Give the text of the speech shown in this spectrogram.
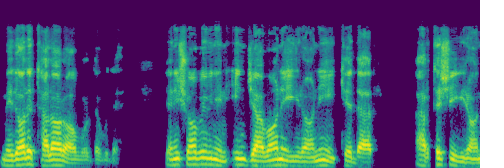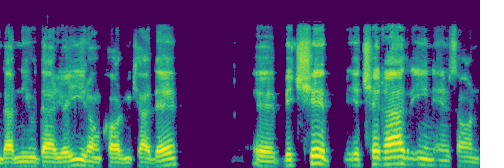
مدال طلا را آورده بوده. یعنی شما ببینید این جوان ایرانی که در ارتش ایران در نیرو دریایی ایران کار می‌کرده به چه چقدر این انسان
